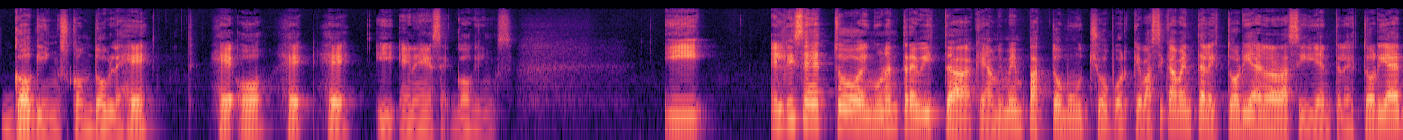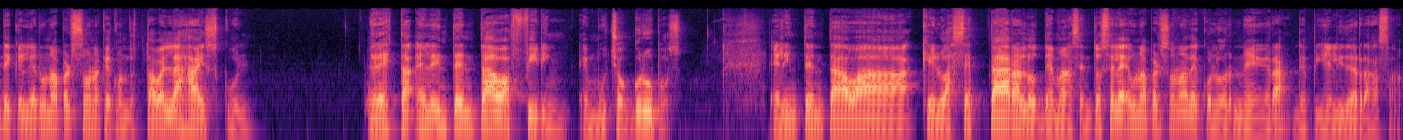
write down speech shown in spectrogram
Goggins con doble G. G-O-G-G-I-N-S. Goggins. Y él dice esto en una entrevista que a mí me impactó mucho porque básicamente la historia era la siguiente. La historia es de que él era una persona que cuando estaba en la high school, él, él intentaba fitting en muchos grupos. Él intentaba que lo aceptaran los demás. Entonces él es una persona de color negra, de piel y de raza.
